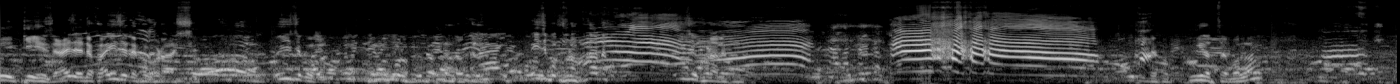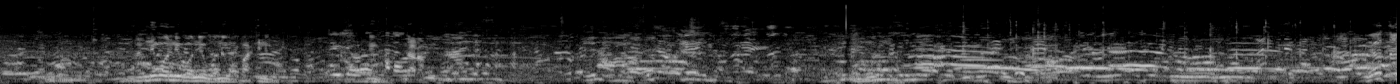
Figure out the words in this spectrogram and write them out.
কি কি এই যে দেখো, এই যে দেখো ঘোড়া আসছে। এই যে বাবা, এই যে ঘোড়া ঘোড়া দেখো। এই যে ঘোড়া দেখো। দেখো, কি হচ্ছে বলো? নিব নিব নিব নিব, পাখি নিব। নিব দাঁড়াও। ওই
